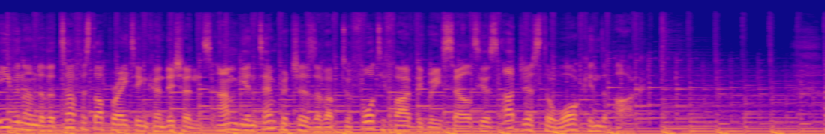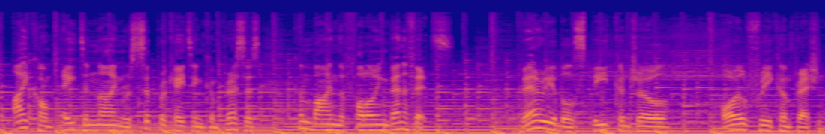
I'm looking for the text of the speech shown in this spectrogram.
Even under the toughest operating conditions, ambient temperatures of up to 45 degrees Celsius are just a walk in the park iComp 8 and 9 reciprocating compressors combine the following benefits. Variable speed control, oil-free compression.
